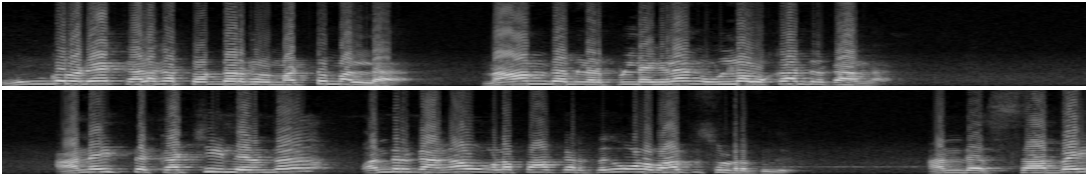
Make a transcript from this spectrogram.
உங்களுடைய கழக தொண்டர்கள் மட்டுமல்ல. நாம் தமிழர் பிள்ளைகளை அங்க உள்ள உட்காந்துருக்காங்க அனைத்து கட்சியிலிருந்து வந்திருக்காங்க. உங்களை பார்க்கறதுக்கு உங்களை வாழ்த்து சொல்றதுக்கு. அந்த சபை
